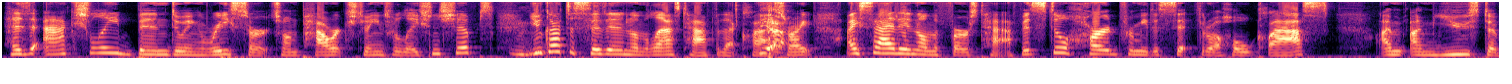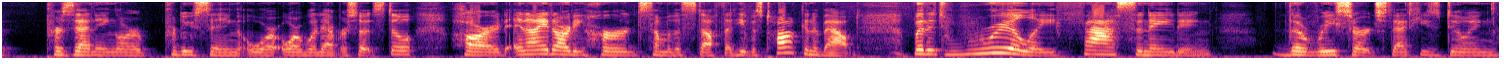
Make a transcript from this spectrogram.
has actually been doing research on power exchange relationships. You got to sit in on the last half of that class, Yeah. right? I sat in on the first half. It's still hard for me to sit through a whole class. I'm I'm used to presenting or producing or or whatever. So it's still hard. And I had already heard some of the stuff that he was talking about, but it's really fascinating the research that he's doing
